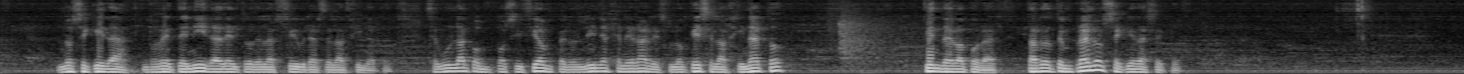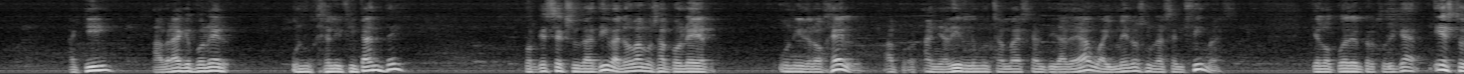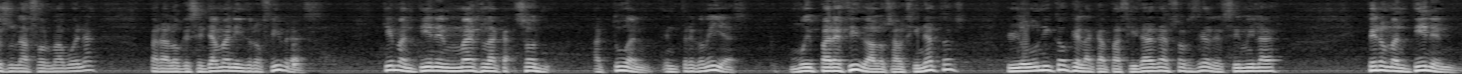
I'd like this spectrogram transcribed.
No se queda retenida dentro de las fibras del alginato. Según la composición, pero en líneas generales lo que es el alginato tiende a evaporar. Tarde o temprano se queda seco. Aquí habrá que poner un gelificante porque es exudativa. No vamos a poner un hidrogel, añadirle mucha más cantidad de agua y menos unas enzimas que lo pueden perjudicar. Esto es una forma buena para lo que se llaman hidrofibras, que mantienen más la son actúan entre comillas muy parecido a los alginatos, lo único que la capacidad de absorción es similar, pero mantienen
